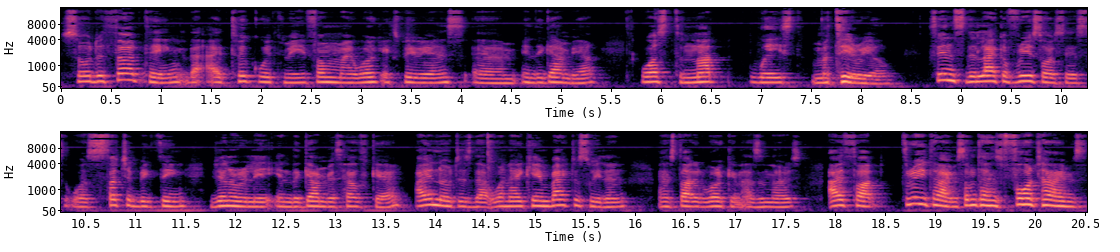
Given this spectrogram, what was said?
So the third thing that I took with me from my work experience um, in the Gambia was to not waste material. Since the lack of resources was such a big thing generally in the Gambia's healthcare, I noticed that when I came back to Sweden and started working as a nurse, I thought three times, sometimes four times,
